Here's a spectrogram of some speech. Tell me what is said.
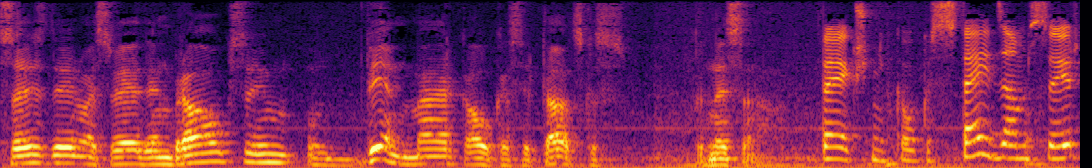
sestdienu vai svētdienu brauksim, un vienmēr kaut kas ir tāds, kas nesanāk pēkšņi kaut kas steidzams ir,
